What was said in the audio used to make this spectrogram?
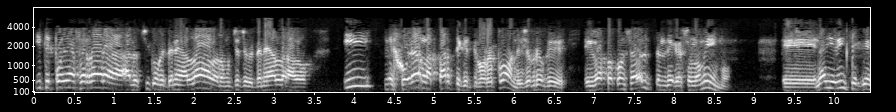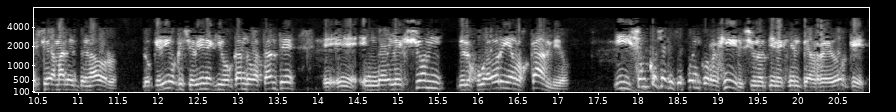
y te puede aferrar a, los chicos que tenés al lado, a los muchachos que tenés al lado y mejorar la parte que te corresponde. Yo creo que el Vasco Consadal tendría que hacer lo mismo. Eh, nadie dice que sea mal entrenador. Lo que digo es que se viene equivocando bastante eh, eh, en la elección de los jugadores y en los cambios. Y son cosas que se pueden corregir si uno tiene gente alrededor que,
